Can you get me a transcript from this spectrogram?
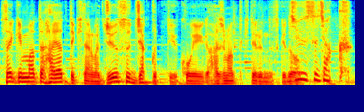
最近また流行ってきたのがジュースジャックっていう攻撃が始まってきてるんですけど。ジュースジャック。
